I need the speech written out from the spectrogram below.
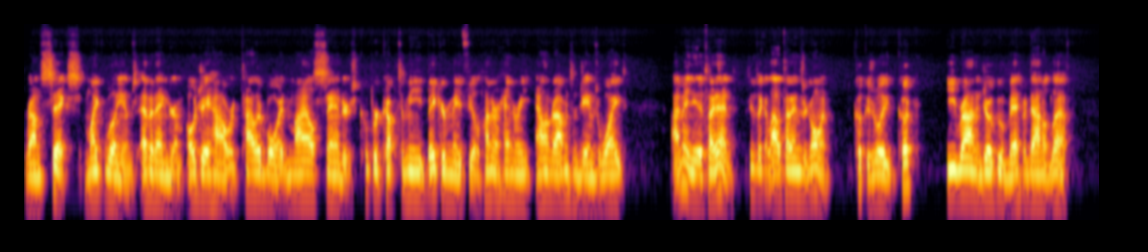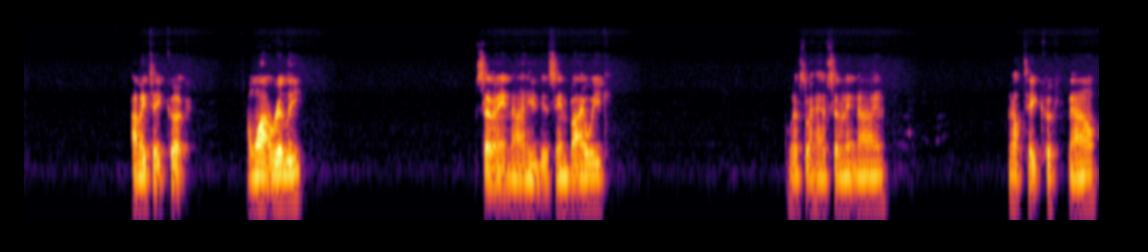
Round six, Mike Williams, Evan Engram, OJ Howard, Tyler Boyd, Miles Sanders, Cooper Kupp to me, Baker Mayfield, Hunter Henry, Allen Robinson, James White. I may need a tight end. Seems like a lot of tight ends are going. Cook is really Cook, Ebron, and Njoku, Vance McDonald left. I may take Cook. I want Ridley. Seven, eight, nine. He'd be the same bye week. Who else do I have? Seven, eight, nine. I'll take Cook now.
